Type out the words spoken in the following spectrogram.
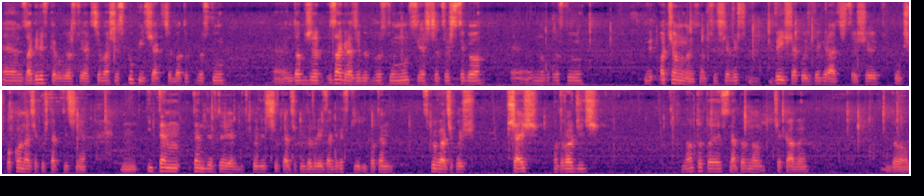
e, zagrywkę po prostu, jak trzeba się skupić, jak trzeba to po prostu e, dobrze zagrać, żeby po prostu móc jeszcze coś z tego e, no po prostu ociągnąć, no przecież się wyjść, wyjść jakoś, wygrać, coś pokonać jakoś taktycznie Mm, i ten, tędy wtedy jakby powiedzieć szukać jakiejś dobrej zagrywki i potem spróbować jakoś przejść, odrodzić no to to jest na pewno ciekawe do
